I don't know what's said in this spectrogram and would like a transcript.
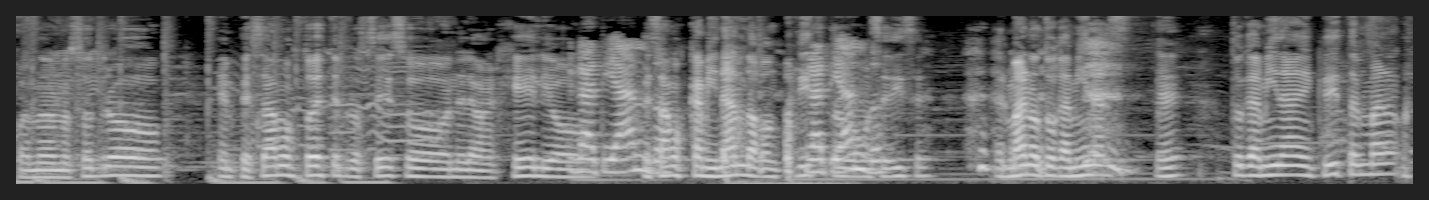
Cuando nosotros empezamos todo este proceso en el Evangelio, Gateando. empezamos caminando con Cristo, Gateando. como se dice. Hermano, tú caminas, ¿eh? Tú caminas en Cristo, hermano.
